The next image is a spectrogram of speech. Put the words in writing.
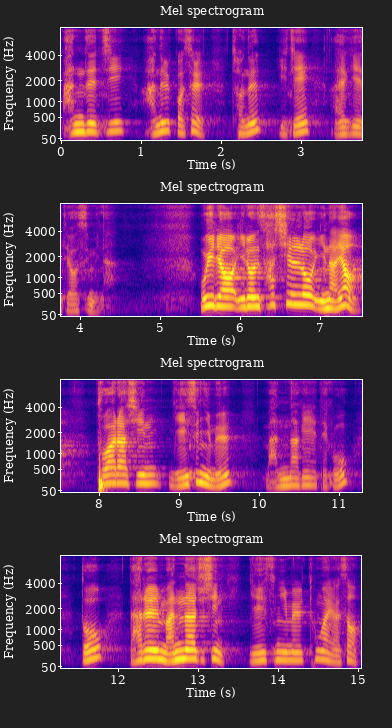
만들지 않을 것을 저는 이제 알게 되었습니다. 오히려 이런 사실로 인하여 부활하신 예수님을 만나게 되고 또 나를 만나 주신 예수님을 통하여서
